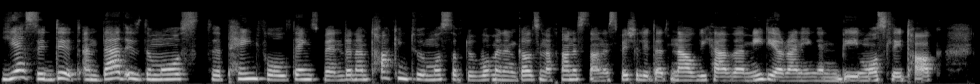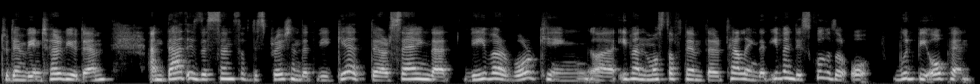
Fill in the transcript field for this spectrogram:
Yes, it did. And that is the most uh, painful things when, when I'm talking to most of the women and girls in Afghanistan, especially that now we have a media running and we mostly talk to them, we interview them. And that is the sense of desperation that we get. They're saying that we were working, uh, even most of them, they're telling that even the schools are would be open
